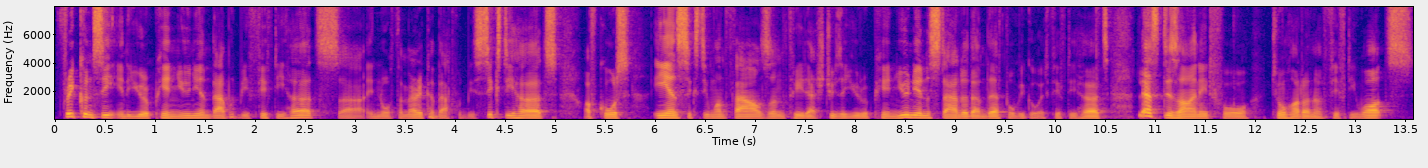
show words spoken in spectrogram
Frequency in the European Union, that would be 50 hertz. Uh, in North America, that would be 60 hertz. Of course, EN 61000 3-2 is a European Union standard, and therefore we go at 50 hertz. Let's design it for 250 watts,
